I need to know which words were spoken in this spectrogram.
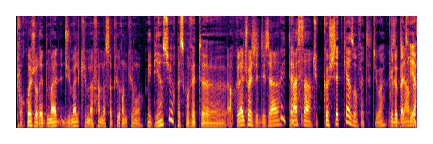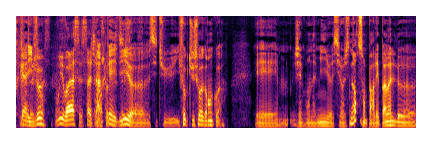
pourquoi j'aurais de mal, du mal que ma femme elle soit plus grande que moi. Mais bien sûr, parce qu'en fait, euh, Alors que là, tu vois, j'ai déjà oui, pas ça. tu coches cette case en fait, tu vois, que le patriarcat il veut. Oui, voilà, c'est ça. Le J'ai un peu patriarcat il dit, euh, si tu, il faut que tu sois grand quoi. Et euh, j'ai mon ami euh, Cyrus North, on parlait pas mal de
